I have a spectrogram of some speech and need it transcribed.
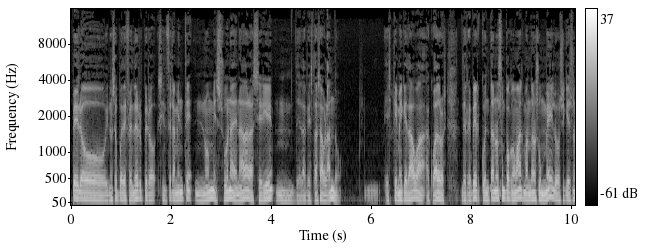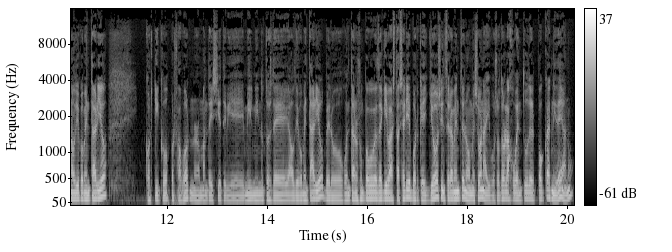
pero y no se puede defender, pero sinceramente no me suena de nada la serie mm, de la que estás hablando. Es que me he quedado a, a cuadros. De repente, cuéntanos un poco más, mándanos un mail o si quieres un audio comentario cortico, por favor, no nos mandéis siete mil minutos de audio comentario, pero cuéntanos un poco de qué va esta serie, porque yo sinceramente no me suena, y vosotros la juventud del podcast ni idea, ¿no?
